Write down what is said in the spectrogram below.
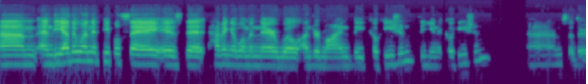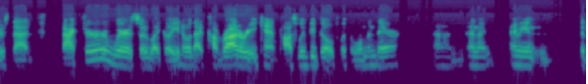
Um, and the other one that people say is that having a woman there will undermine the cohesion, the unit cohesion. Um, so there's that factor where it's sort of like, oh, you know, that camaraderie can't possibly be built with a woman there. Um, and I, I mean, the,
